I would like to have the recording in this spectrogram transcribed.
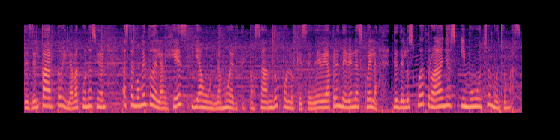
desde el parto y la vacunación hasta el momento de la vejez y aún la muerte, pasando por lo que se debe aprender en la escuela desde los cuatro años y mucho, mucho más.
